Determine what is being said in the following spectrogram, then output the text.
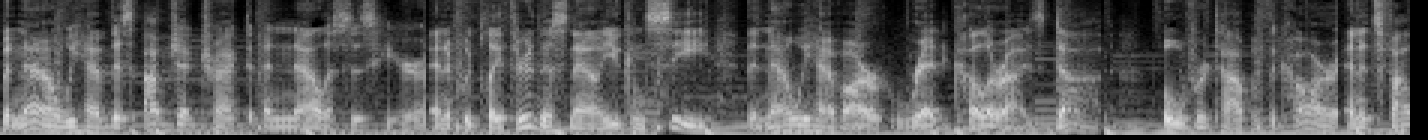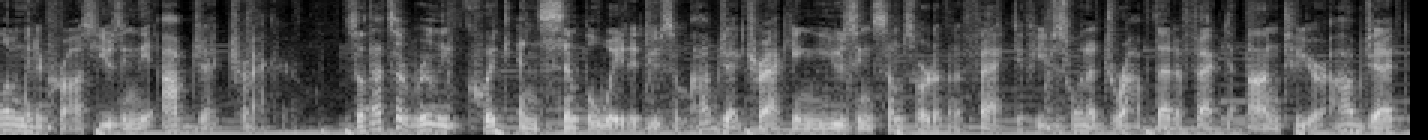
But now we have this object tracked analysis here, and if we play through this now, you can see that now we have our red colorized dot over top of the car, and it's following it across using the object tracker. So that's a really quick and simple way to do some object tracking using some sort of an effect. If you just want to drop that effect onto your object,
